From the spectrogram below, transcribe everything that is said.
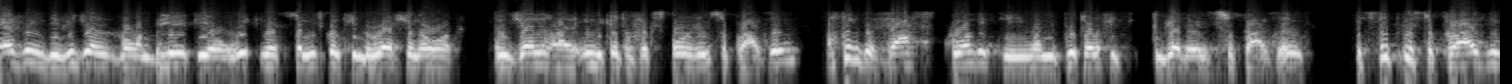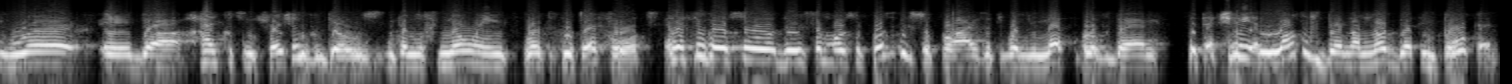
every individual vulnerability or weakness or misconfiguration or in general indicator of exposure is surprising. I think the vast quantity, when you put all of it together, is surprising. It's typically surprising where uh, there are high concentrations of those in terms of knowing where to put effort. And I think also there's some also positive surprise that when you map all of them, that actually a lot of them are not that important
